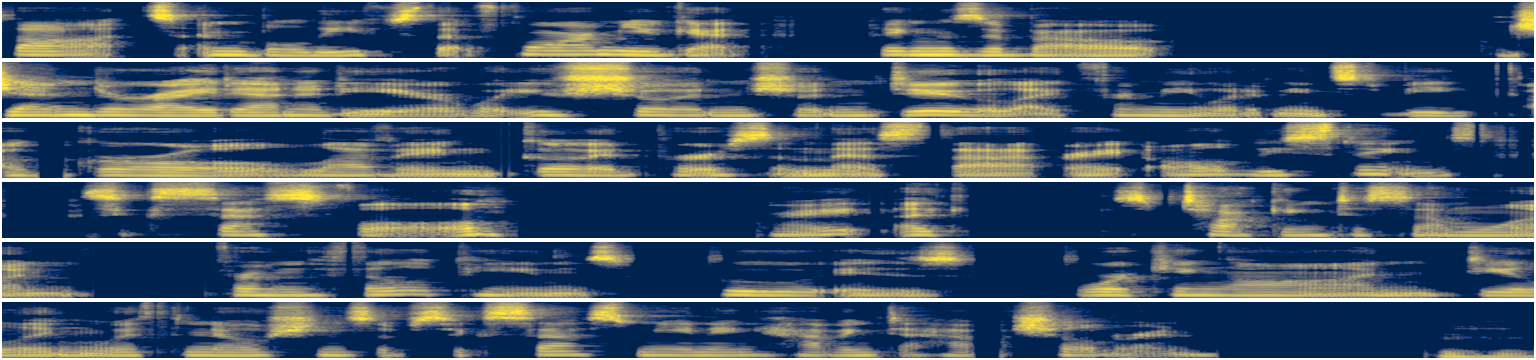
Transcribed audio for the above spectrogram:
thoughts and beliefs that form you get things about gender identity or what you should and shouldn't do like for me what it means to be a girl loving good person this that right all these things successful right like talking to someone from the philippines who is working on dealing with notions of success, meaning having to have children. Mhm.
